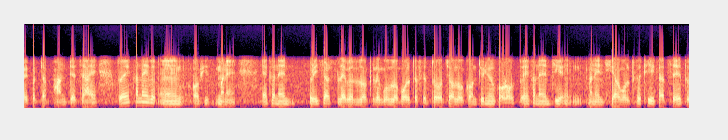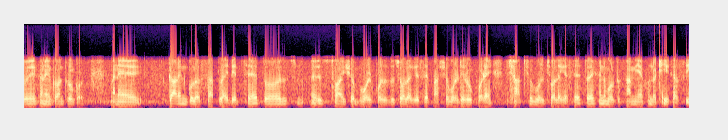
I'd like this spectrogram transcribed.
রেকর্ডটা ভাঙতে চায়। তো এখানে অফিস মানে এখানে রিসার্চ লেভেল লোকেরগুলো বলতেছে তো চলো কন্টিনিউ করো। তো এখানে মানে জিয়া বলতেছে, ঠিক আছে। তো এখানে কন্ট্রোল কর। মানে কারেন্টগুলো সাপ্লাই দিচ্ছে তো ছয়শো ভোল্ট পর্যন্ত চলে গেছে পাঁচশো ভোল্টের উপরে সাতশো ভোল্ট চলে গেছে তো এখানে বলতেছে আমি এখনও ঠিক আছি।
